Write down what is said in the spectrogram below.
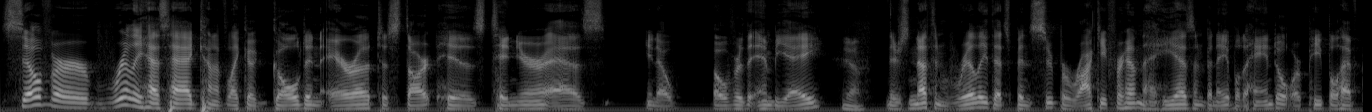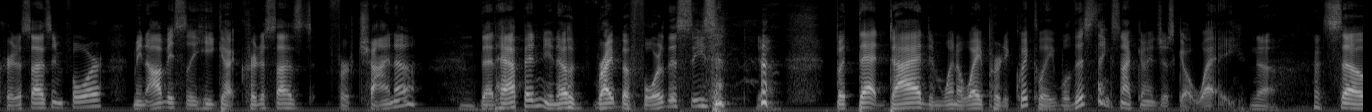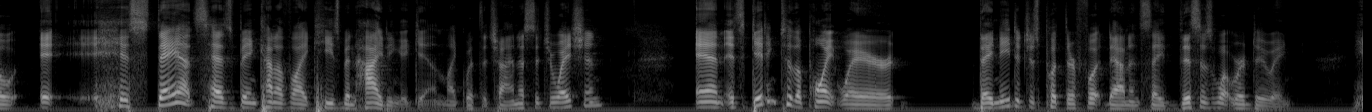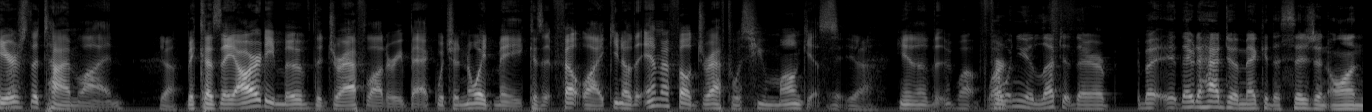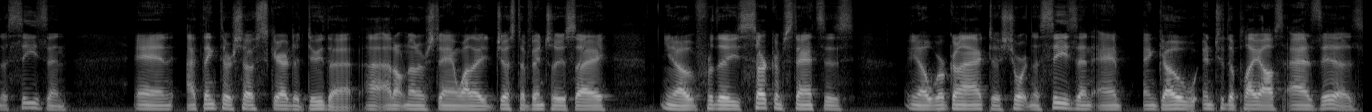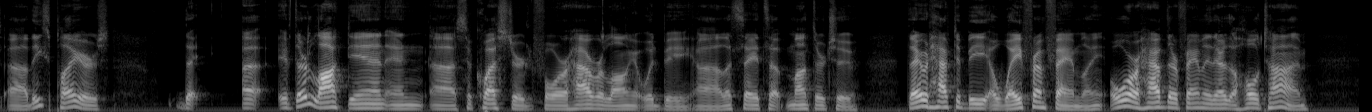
Silver really has had kind of like a golden era to start his tenure as, you know, over the NBA. Yeah. There's nothing really that's been super rocky for him that he hasn't been able to handle or people have criticized him for. I mean, obviously he got criticized for China. Mm-hmm. That happened, you know, right before this season. Yeah. but that died and went away pretty quickly. Well, this thing's not going to just go away. No. so it, his stance has been kind of like he's been hiding again, like with the China situation. And it's getting to the point where they need to just put their foot down and say, this is what we're doing. Here's the timeline. Yeah. Because they already moved the draft lottery back, which annoyed me because it felt like, you know, the NFL draft was humongous. Yeah. You know, the, Why, for- why wouldn't you have left it there? But it, they would have had to make a decision on the season, and I think they're so scared to do that. I, I don't understand why they just eventually say, you know, for these circumstances, you know, we're going to have to shorten the season and and go into the playoffs as is. Uh, these players, the uh, if they're locked in and uh, sequestered for however long it would be, uh, let's say it's a month or two, they would have to be away from family or have their family there the whole time.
